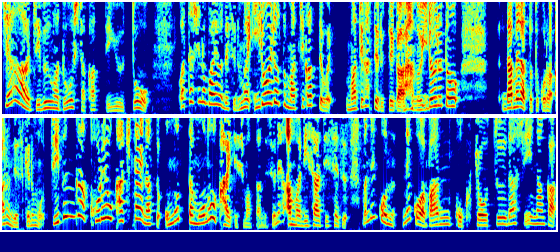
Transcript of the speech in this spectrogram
じゃあ自分はどうしたかっていうと、私の場合はですね、まあいろいろと間違っては、間違ってるっていうか、あの、いろいろとダメだったところはあるんですけども、自分がこれを書きたいなって思ったものを書いてしまったんですよね。あんまりリサーチせず。まあ、猫、猫は万国共通だし、なんか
